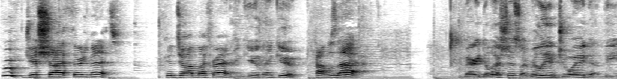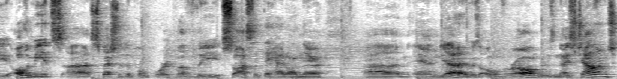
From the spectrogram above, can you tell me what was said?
whew, just shy of 30 minutes. Good job, my friend. Thank you, thank you. How was that? Very delicious. I really enjoyed the all the meats, uh, especially the pulled pork. Love the sauce that they had on there. Um, and yeah, it was overall it was a nice challenge.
